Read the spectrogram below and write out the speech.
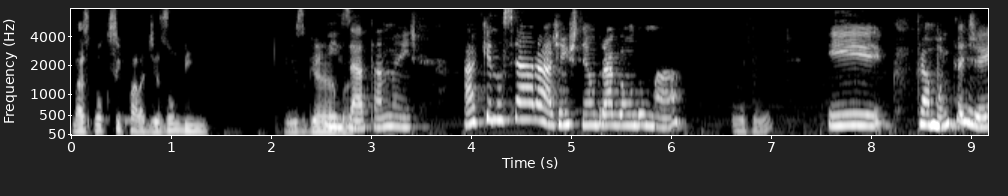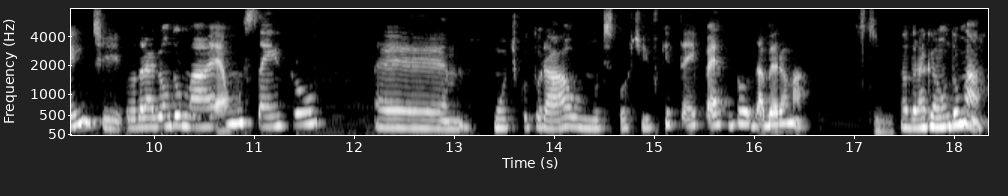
Mas pouco se fala de Zumbi, Luiz Gama. Exatamente. Aqui no Ceará a gente tem o Dragão do Mar. Uhum. E para muita gente, o Dragão do Mar é um centro é, multicultural, multiesportivo que tem perto do, da Beira-Mar. O Dragão do Mar.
